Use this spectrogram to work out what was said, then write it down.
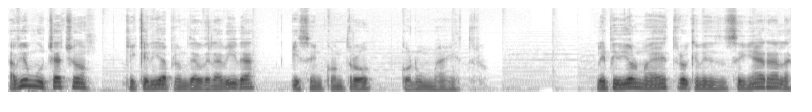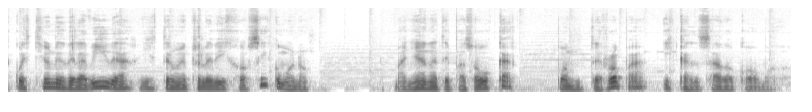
Había un muchacho que quería aprender de la vida y se encontró con un maestro. Le pidió al maestro que le enseñara las cuestiones de la vida y este maestro le dijo, sí, cómo no. Mañana te paso a buscar, ponte ropa y calzado cómodo.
